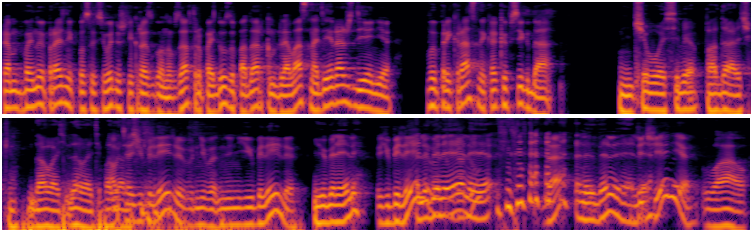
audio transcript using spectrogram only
Прям двойной праздник после сегодняшних разгонов. Завтра пойду за подарком для вас на день рождения. Вы прекрасны, как и всегда. Ничего себе, подарочки. Давайте, давайте, А у тебя подарочки. юбилей или не, не юбилей ли? Юбилей? Юбилей ли в этом Юбилей? году? Да? Юбилей? Печенье? Вау.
